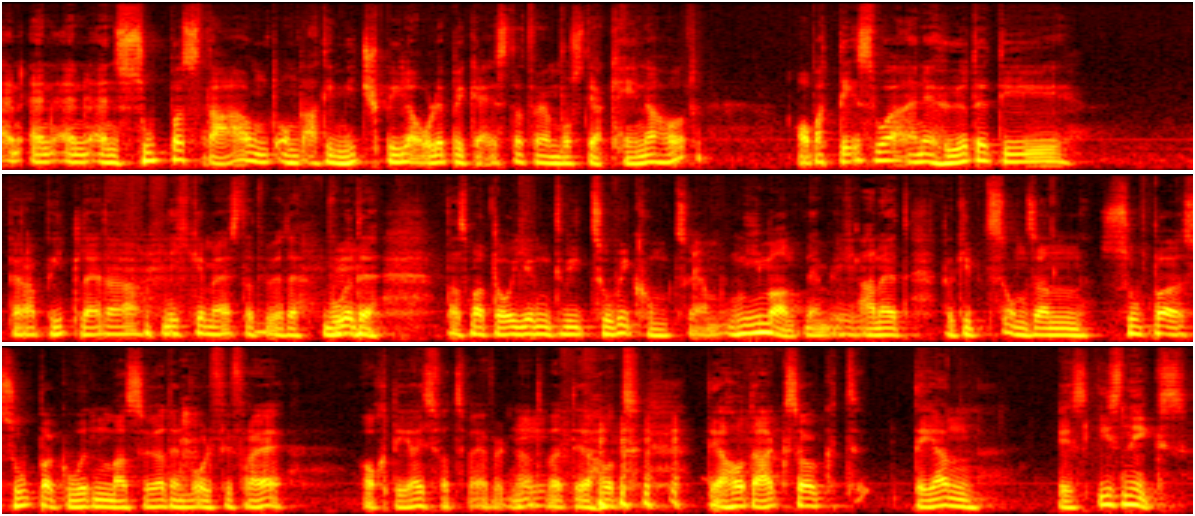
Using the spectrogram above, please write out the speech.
ein, ein, ein, ein Superstar und, und auch die Mitspieler alle begeistert werden, was der Kenner hat. Aber das war eine Hürde, die bei Rapid leider nicht gemeistert wurde, wurde, dass man da irgendwie zubekommt zu ihm. Niemand nämlich, mhm. auch nicht. Da gibt es unseren super, super guten Masseur, den Wolfi Frey. Auch der ist verzweifelt, nicht? Mhm. weil der hat, der hat auch gesagt, deren, es ist nichts.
